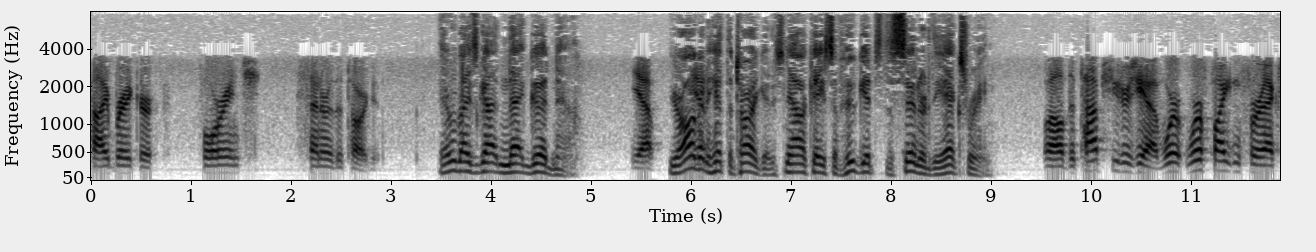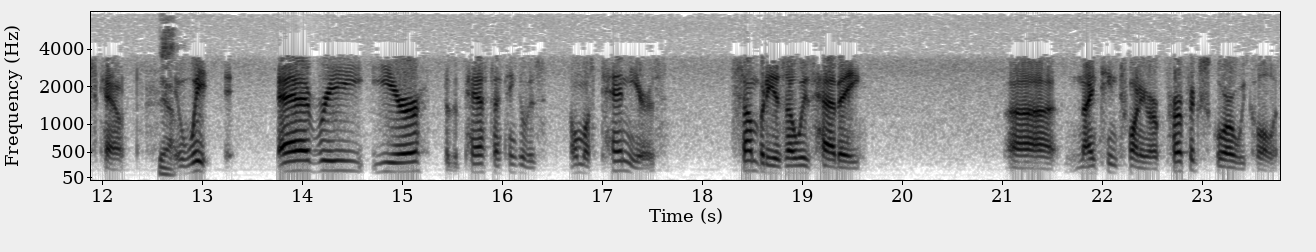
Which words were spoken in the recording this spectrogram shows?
tiebreaker, four inch center of the target. Everybody's gotten that good now. Yeah. You're all Yeah. going to hit the target. It's now a case of who gets the center of the X ring. Well, the top shooters, yeah, we're we're fighting for X count. Yeah. We every year for the past, I think it was almost ten years, somebody has always had a uh, 1920 or a perfect score, we call it.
